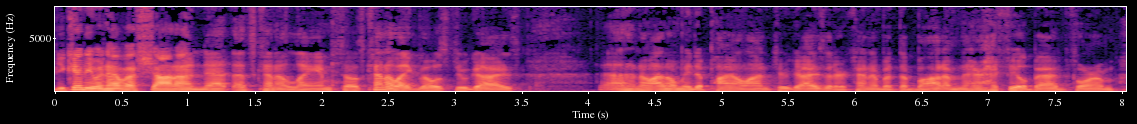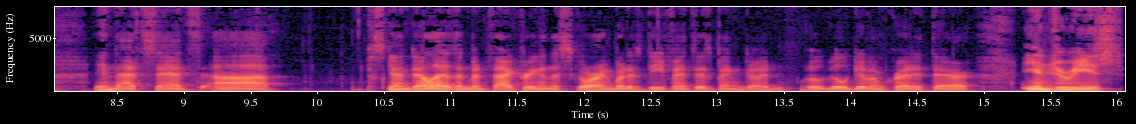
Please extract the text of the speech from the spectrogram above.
you can't even have a shot on net. That's kind of lame. So it's kind of like those two guys. I don't know. I don't mean to pile on two guys that are kind of at the bottom there. I feel bad for him in that sense. Uh, Scandella hasn't been factoring in the scoring, but his defense has been good. We'll, we'll give him credit there. Injuries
